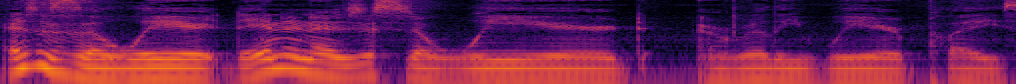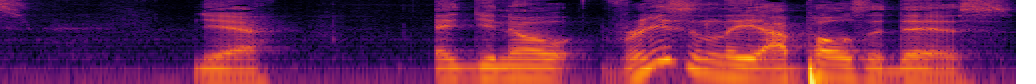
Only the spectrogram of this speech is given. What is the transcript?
this is a weird the internet is just a weird, a really weird place. Yeah, and you know, recently I posted this.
